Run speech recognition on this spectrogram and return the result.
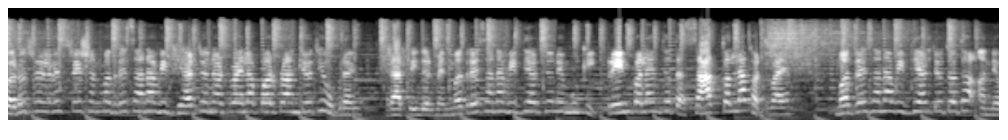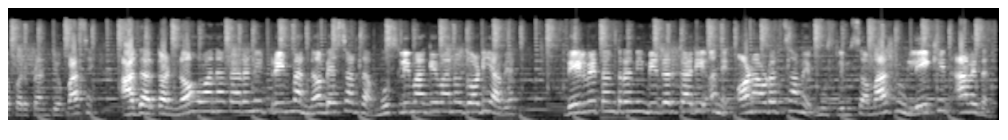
ભરૂચ રેલવે સ્ટેશન મદ્રેસાના વિદ્યાર્થીઓને અટવાયેલા પરપ્રાંતિયોથી ઉભરાયું. રાત્રિ દરમિયાન મદ્રેસાના વિદ્યાર્થીઓને મૂકી ટ્રેન પલાયન થતા સાત કલાક અટવાયા. મદ્રેસાના વિદ્યાર્થીઓ તથા અન્ય પરપ્રાંતિયો પાસે આધાર કાર્ડ ન હોવાના કારણે ટ્રેનમાં ન બેસાડતા મુસ્લિમ આગેવાનો દોડી આવ્યા. રેલવે તંત્રની બેદરકારી અને અણાવડત સામે મુસ્લિમ સમાજનું લેખિત આવેદન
